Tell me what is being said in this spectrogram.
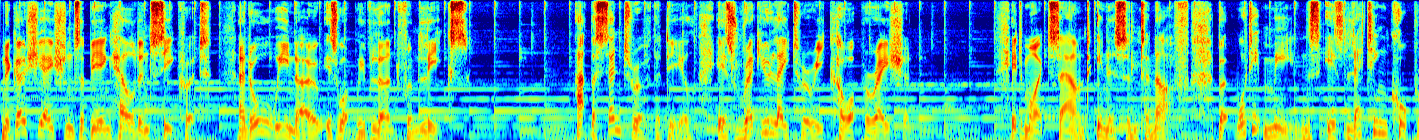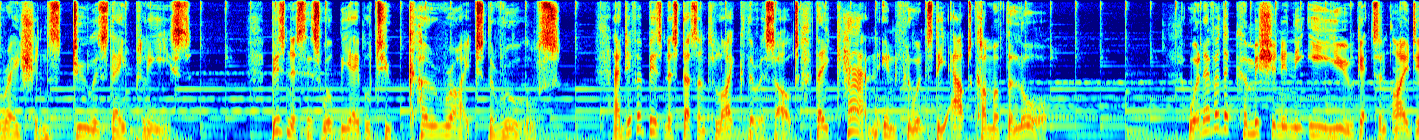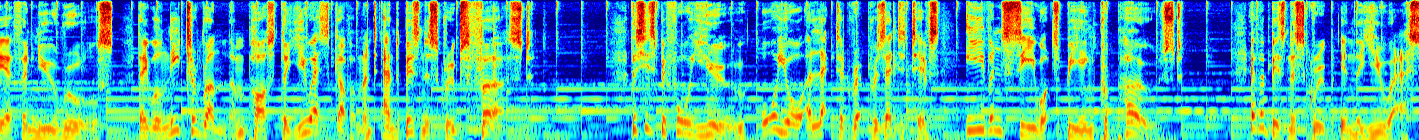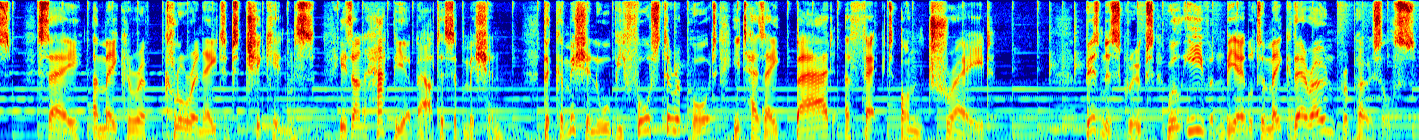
Negotiations are being held in secret, and all we know is what we've learnt from leaks. At the centre of the deal is regulatory cooperation. It might sound innocent enough, but what it means is letting corporations do as they please. Businesses will be able to co-write the rules. And if a business doesn't like the result, they can influence the outcome of the law. Whenever the Commission in the EU gets an idea for new rules, they will need to run them past the US government and business groups first. This is before you or your elected representatives even see what's being proposed. If a business group in the US, say a maker of chlorinated chickens, is unhappy about a submission, the Commission will be forced to report it has a bad effect on trade. Business groups will even be able to make their own proposals.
